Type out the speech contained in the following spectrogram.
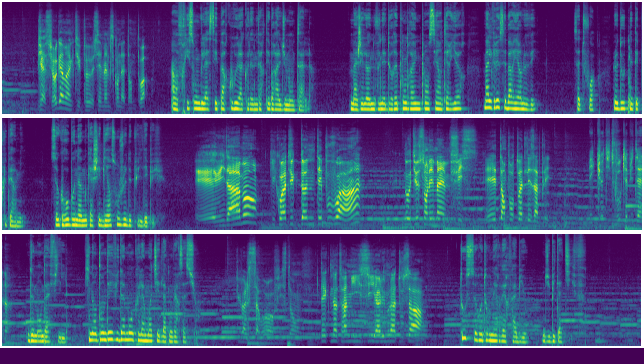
Bien sûr, gamin, que tu peux. C'est même ce qu'on attend de toi. Un frisson glacé parcourut la colonne vertébrale du mental. Magellan venait de répondre à une pensée intérieure, malgré ses barrières levées. Cette fois, le doute n'était plus permis. Ce gros bonhomme cachait bien son jeu depuis le début. Évidemment Qui quoi tu te donnes tes pouvoirs, hein? Nos dieux sont les mêmes, fils. Et temps pour toi de les appeler. Mais que dites-vous, capitaine? demanda Phil, qui n'entendait évidemment que la moitié de la conversation. Tu vas le savoir, fiston. Dès que notre ami ici allumera tout ça. Tous se retournèrent vers Fabio, dubitatif.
